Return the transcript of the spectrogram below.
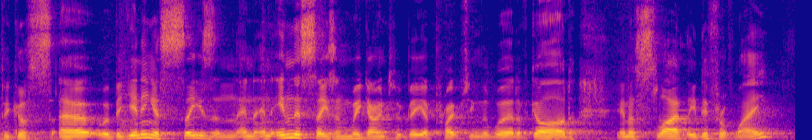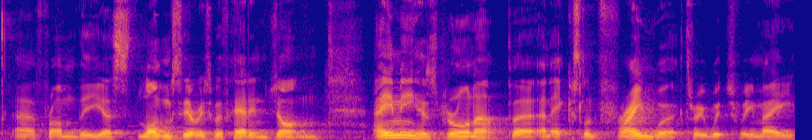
because uh, we're beginning a season, and, and in this season, we're going to be approaching the Word of God in a slightly different way uh, from the uh, long series we've had in John. Amy has drawn up uh, an excellent framework through which we may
